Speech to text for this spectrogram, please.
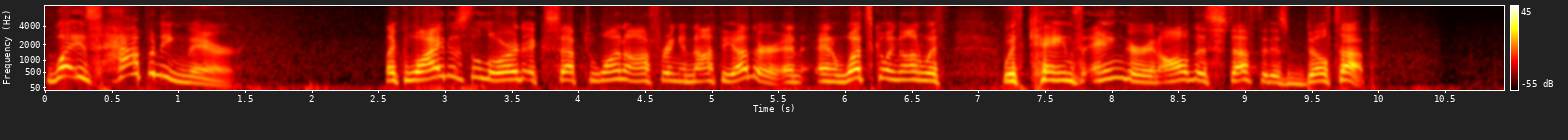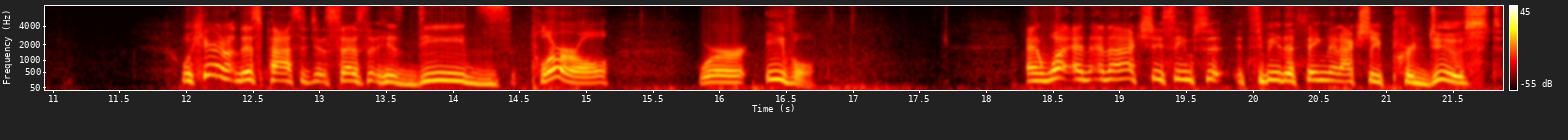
What is happening there? Like, why does the Lord accept one offering and not the other? And, and what's going on with with Cain's anger and all this stuff that is built up. Well, here in this passage, it says that his deeds, plural, were evil. And what and, and that actually seems to, to be the thing that actually produced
